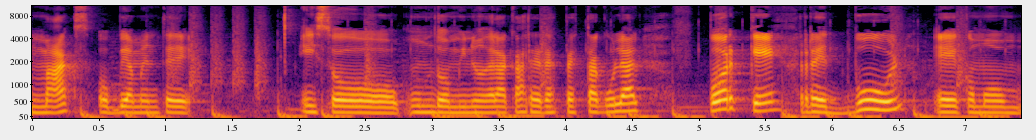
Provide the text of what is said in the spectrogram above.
Max obviamente hizo un dominio de la carrera espectacular porque Red Bull, como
